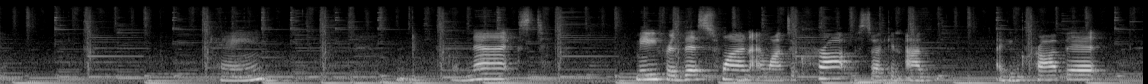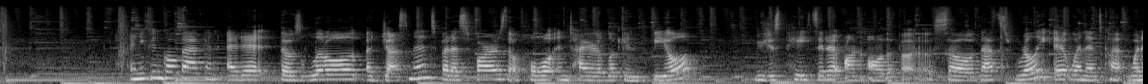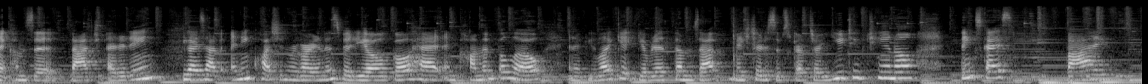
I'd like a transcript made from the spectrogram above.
Okay. Next. Maybe for this one, I want to crop, so I can add, I can crop it. And you can go back and edit those little adjustments, but as far as the whole entire look and feel, you just pasted it on all the photos. So that's really it when, it's when it comes to batch editing. If you guys have any question regarding this video, go ahead and comment below. And if you like it, give it a thumbs up. Make sure to subscribe to our YouTube channel. Thanks guys, bye.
